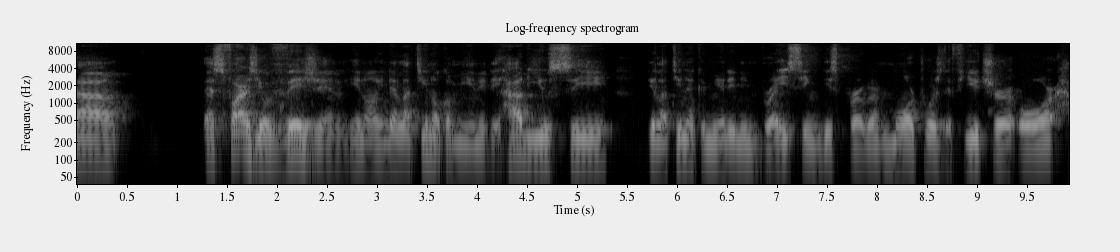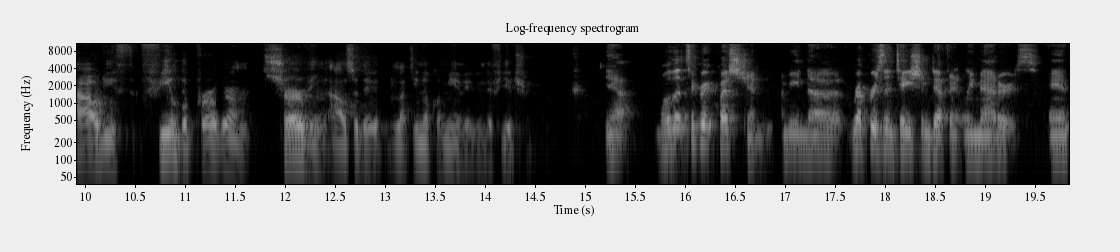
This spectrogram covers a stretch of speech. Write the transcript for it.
uh, as far as your vision, you know, in the Latino community, how do you see the Latino community embracing this program more towards the future, or how do you feel the program serving also the Latino community in the future? Yeah, well, that's a great question. I mean, uh, representation definitely matters, and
